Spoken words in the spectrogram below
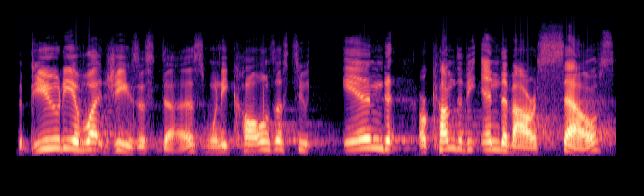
The beauty of what Jesus does when He calls us to end or come to the end of ourselves,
